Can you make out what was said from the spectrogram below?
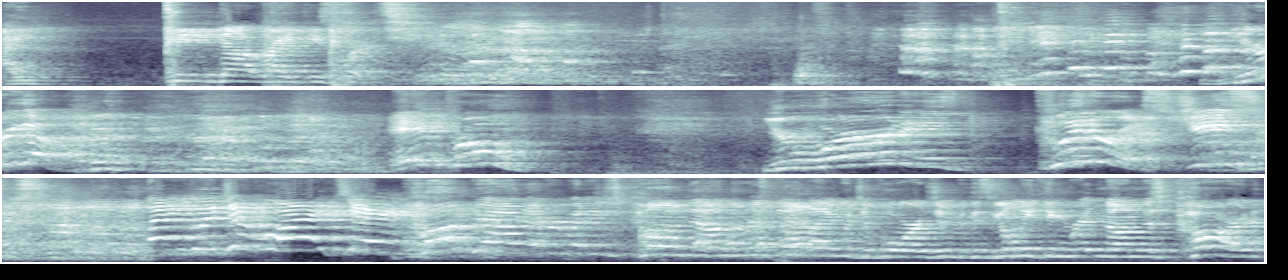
I did not write these words. Here we go. April, your word is clitoris. Jesus. Language of origin! Calm down, everybody just calm down. There is no language of origin because the only thing written on this card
